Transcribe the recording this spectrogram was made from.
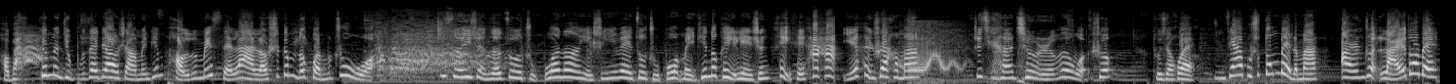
好吧，根本就不在调上，每天跑的都没谁啦，老师根本都管不住我。之所以选择做主播呢，也是因为做主播每天都可以练声，嘿嘿哈哈，也很帅，好吗？之前啊，就有人问我说：“兔小慧，你家不是东北的吗？二人转来一段呗。”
